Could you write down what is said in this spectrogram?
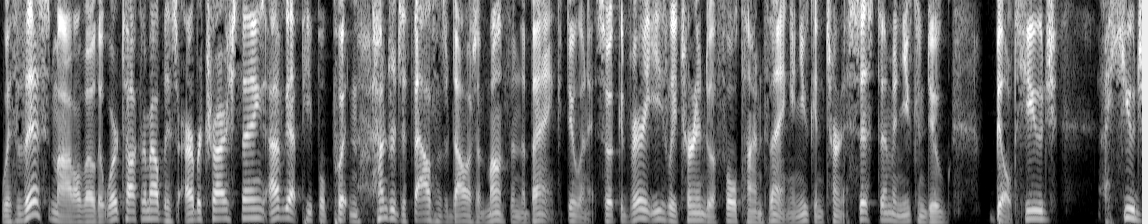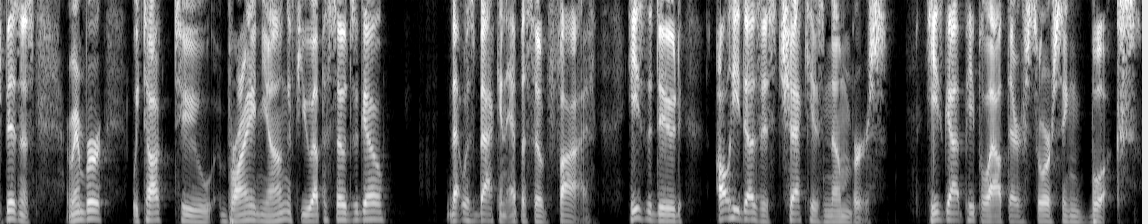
with this model though that we're talking about, this arbitrage thing, I've got people putting hundreds of thousands of dollars a month in the bank doing it. So it could very easily turn into a full-time thing and you can turn a system and you can do build huge a huge business. Remember we talked to Brian Young a few episodes ago? That was back in episode 5. He's the dude all he does is check his numbers. He's got people out there sourcing books,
